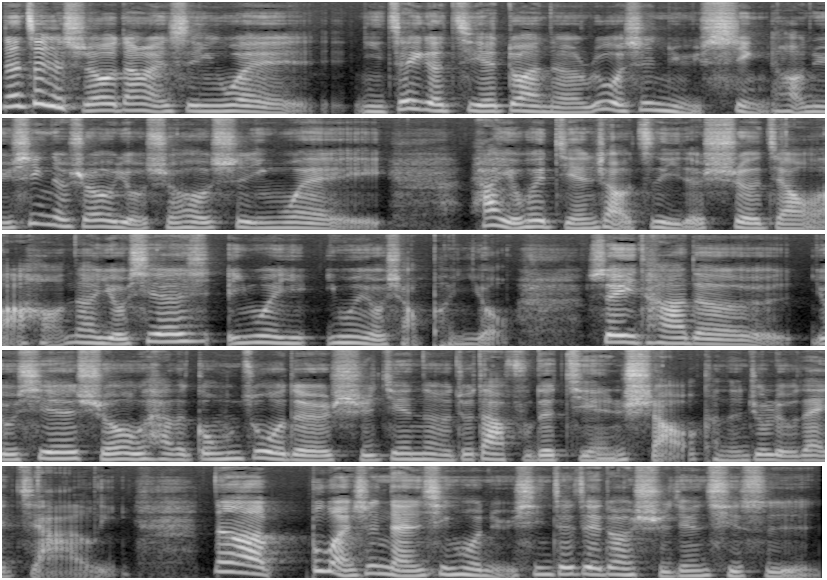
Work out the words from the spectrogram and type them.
那这个时候当然是因为你这个阶段呢，如果是女性哈，女性的时候有时候是因为。他也会减少自己的社交啦，哈。那有些因为因为有小朋友，所以他的有些时候他的工作的时间呢就大幅的减少，可能就留在家里。那不管是男性或女性，在这段时间，其实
